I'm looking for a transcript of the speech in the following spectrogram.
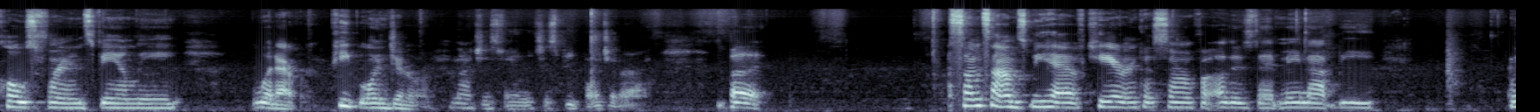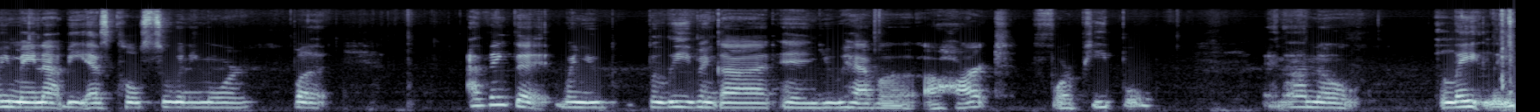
close friends, family, whatever. People in general, not just family, just people in general. But sometimes we have care and concern for others that may not be we may not be as close to anymore, but I think that when you believe in God and you have a, a heart for people. And I know lately,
